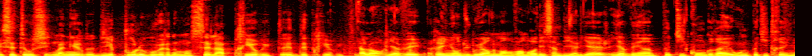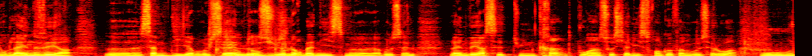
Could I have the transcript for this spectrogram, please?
Et c'était aussi une manière de dire, pour le gouvernement, c'est la priorité des priorités. Alors, il y avait réunion du gouvernement vendredi, samedi à Liège. Il y avait un petit congrès ou une petite réunion de la NVA euh, samedi à Bruxelles sur l'urbanisme euh, à Bruxelles. La NVA, c'est une crainte pour un socialiste francophone bruxellois ou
